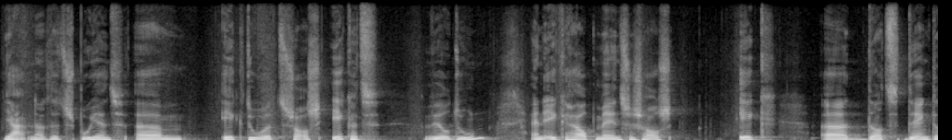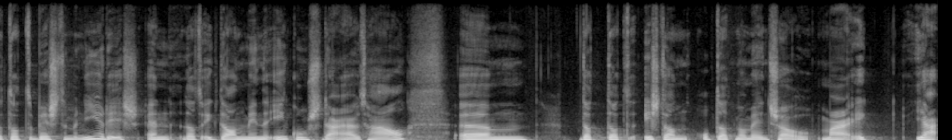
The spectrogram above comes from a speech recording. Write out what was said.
Ja, nou, dat is boeiend. Um, ik doe het zoals ik het wil doen. En ik help mensen zoals ik uh, dat denk dat dat de beste manier is. En dat ik dan minder inkomsten daaruit haal. Um, dat, dat is dan op dat moment zo. Maar ik, ja,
